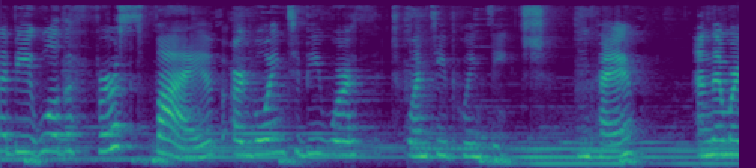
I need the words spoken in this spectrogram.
to be, well, the first five are going to be worth 20 points each. Okay? And then we're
